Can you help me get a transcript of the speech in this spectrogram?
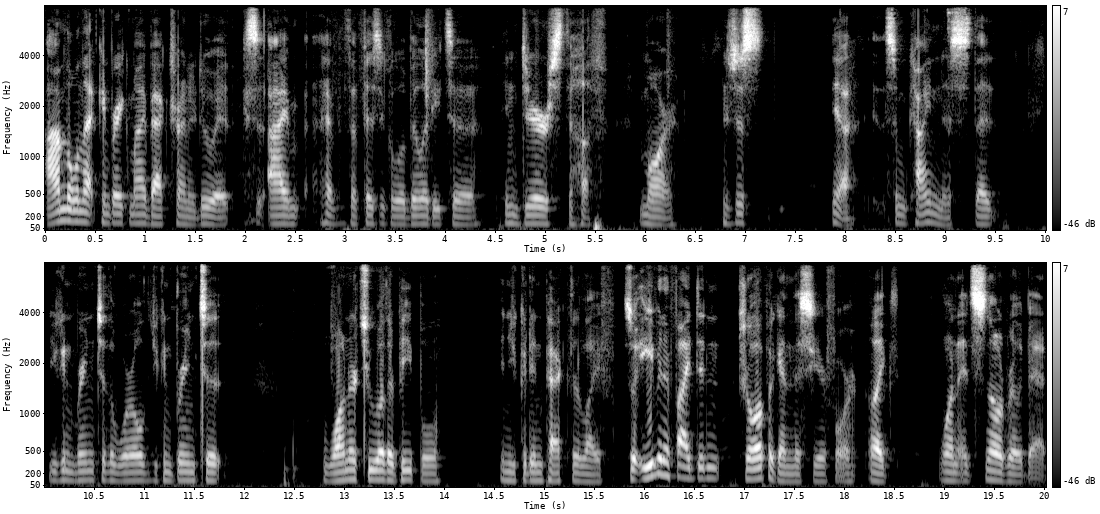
I'm the one that can break my back trying to do it because I have the physical ability to endure stuff more. It's just, yeah, some kindness that you can bring to the world. You can bring to one or two other people, and you could impact their life. So even if I didn't show up again this year for like when it snowed really bad,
